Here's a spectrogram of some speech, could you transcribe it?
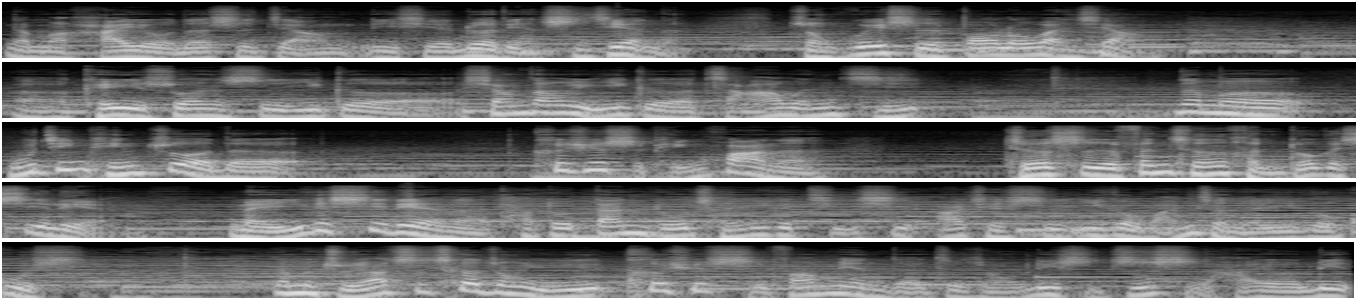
那么还有的是讲一些热点事件的，总归是包罗万象，呃，可以说是一个相当于一个杂文集。那么吴金平做的科学史评话呢？则是分成很多个系列，每一个系列呢，它都单独成一个体系，而且是一个完整的一个故事。那么主要是侧重于科学史方面的这种历史知识，还有历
